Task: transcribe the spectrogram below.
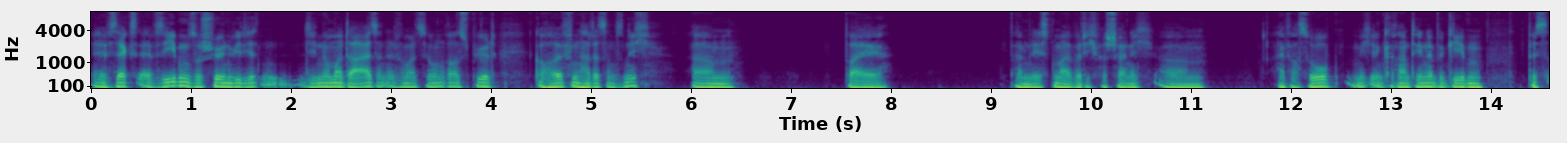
11.6, 11.7, so schön wie die, die Nummer da ist und Informationen rausspült, geholfen hat es uns nicht. Ähm, bei beim nächsten Mal würde ich wahrscheinlich ähm, einfach so mich in Quarantäne begeben, bis,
